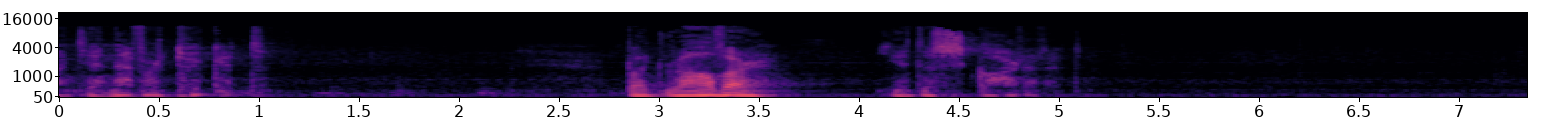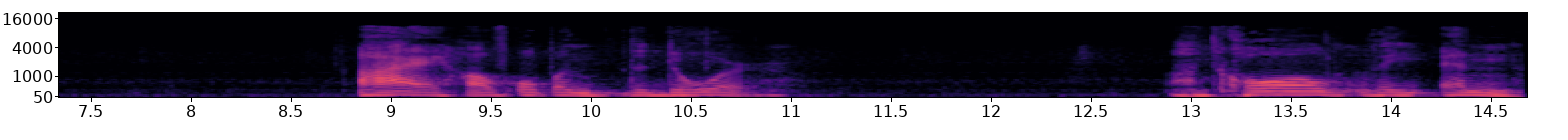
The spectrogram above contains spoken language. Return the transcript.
and you never took it, but rather you discarded it. I have opened the door and called thee in,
